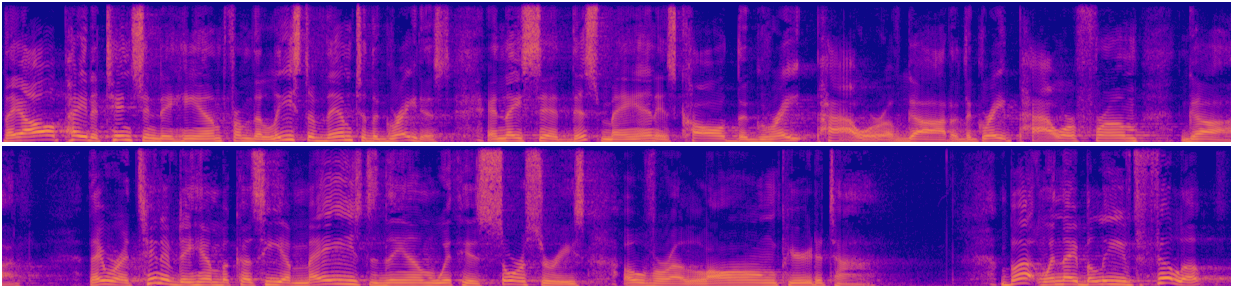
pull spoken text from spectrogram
They all paid attention to him, from the least of them to the greatest, and they said, This man is called the great power of God, or the great power from God. They were attentive to him because he amazed them with his sorceries over a long period of time. But when they believed Philip,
